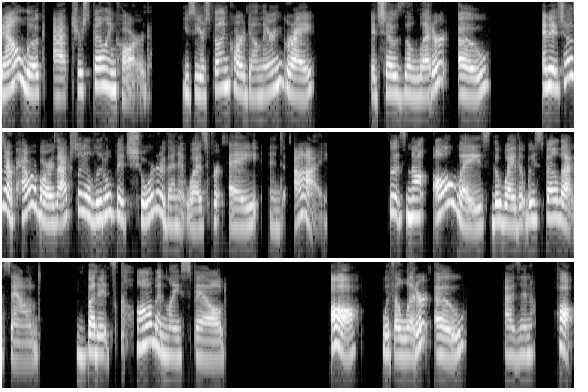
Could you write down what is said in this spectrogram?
Now look at your spelling card. You see your spelling card down there in gray. It shows the letter O, and it shows our power bar is actually a little bit shorter than it was for A and I. So it's not always the way that we spell that sound, but it's commonly spelled ah with a letter O as in hop.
